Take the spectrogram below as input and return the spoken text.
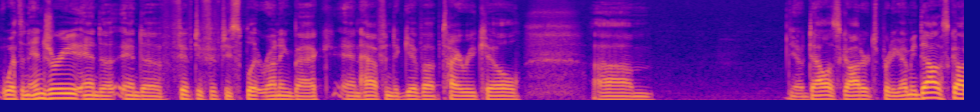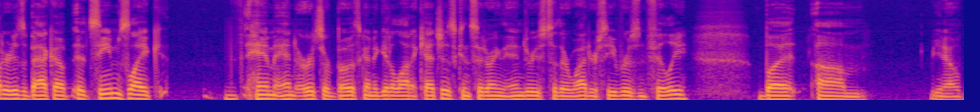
with an injury and a, and a 50 50 split running back and having to give up Tyreek Hill, um, you know, Dallas Goedert's pretty. I mean, Dallas Goddard is a backup. It seems like him and Ertz are both going to get a lot of catches considering the injuries to their wide receivers in Philly. But um, you know,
